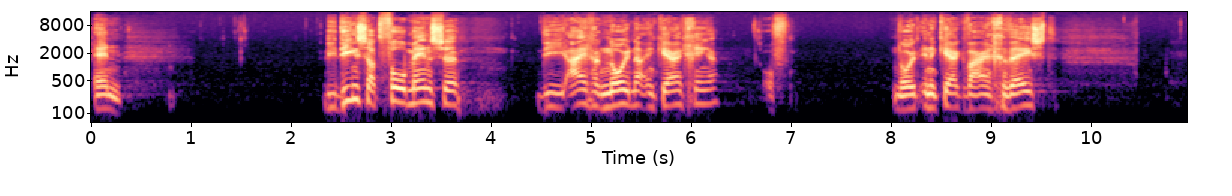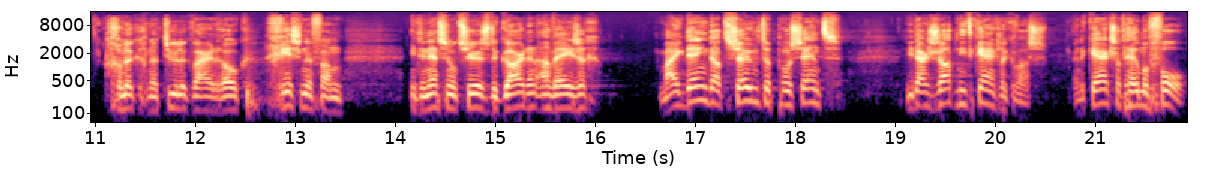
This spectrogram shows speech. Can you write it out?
En die dienst zat vol mensen die eigenlijk nooit naar een kerk gingen of nooit in een kerk waren geweest. Gelukkig natuurlijk waren er ook christenen van International Church The Garden aanwezig. Maar ik denk dat 70% die daar zat niet kerkelijk was. En de kerk zat helemaal vol.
